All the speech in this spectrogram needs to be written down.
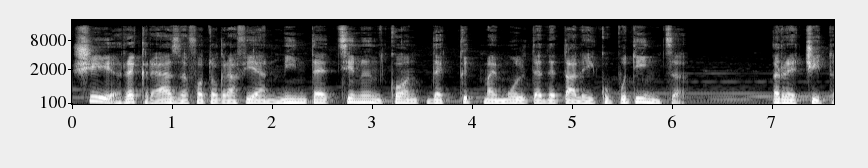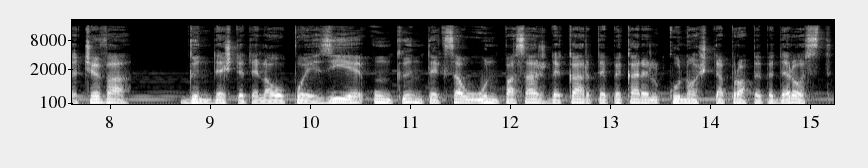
și recrează fotografia în minte, ținând cont de cât mai multe detalii cu putință. Recită ceva, Gândește-te la o poezie, un cântec sau un pasaj de carte pe care îl cunoști aproape pe de rost.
